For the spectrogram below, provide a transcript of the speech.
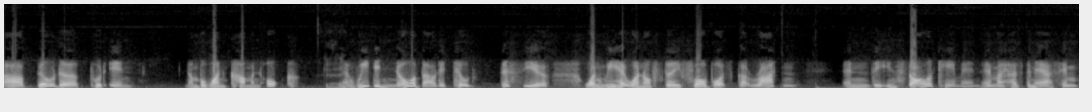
uh, builder put in number one Common Oak, Okay. and we didn't know about it till this year when we had one of the floorboards got rotten and the installer came in and my husband asked him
